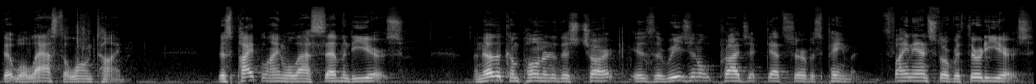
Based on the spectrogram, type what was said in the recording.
that will last a long time. This pipeline will last 70 years. Another component of this chart is the regional project debt service payment. It's financed over 30 years.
